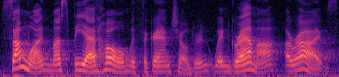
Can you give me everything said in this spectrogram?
Someone must be at home with the grandchildren when grandma arrives.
